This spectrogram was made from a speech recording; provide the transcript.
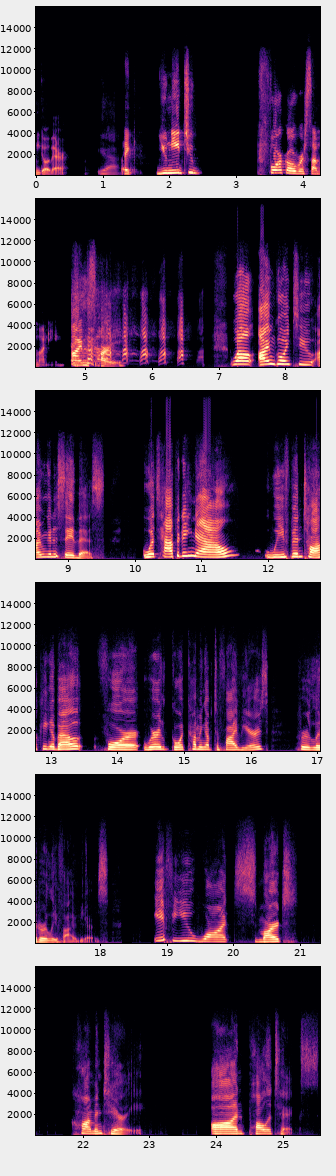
you go there. Yeah. Like you need to fork over some money. I'm sorry. well, I'm going to I'm going to say this. What's happening now, we've been talking about for we're going coming up to 5 years for literally 5 years. If you want smart commentary on politics,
